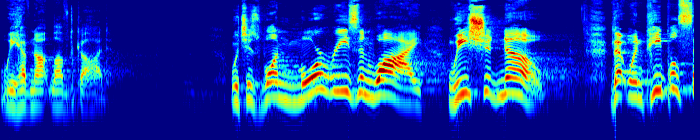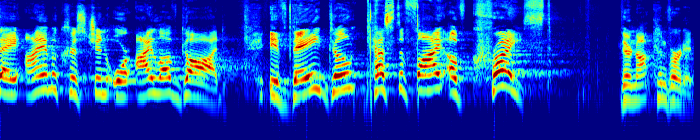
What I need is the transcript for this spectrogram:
we have not loved God. Which is one more reason why we should know that when people say, I am a Christian or I love God, if they don't testify of Christ, they're not converted.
